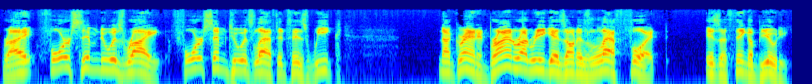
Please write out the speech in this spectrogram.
right? Force him to his right, force him to his left. It's his weak now, granted, Brian Rodriguez on his left foot is a thing of beauty.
